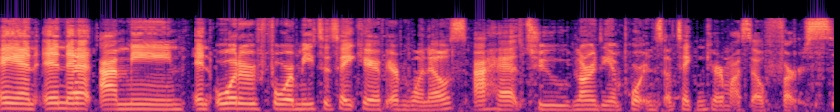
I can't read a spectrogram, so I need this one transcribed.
And in that, I mean, in order for me to take care of everyone else, I had to learn the importance of taking care of myself first.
